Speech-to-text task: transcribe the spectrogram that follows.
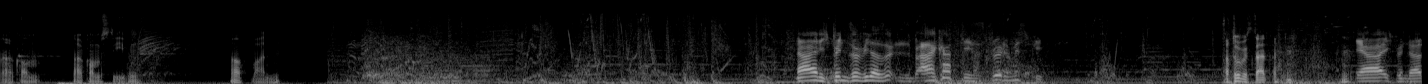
Na komm, na komm, Steven. Ach Mann. Nein, ich bin so wieder so. Ah Gott, dieses blöde Mistvieh. Ach, du bist das. Ja, ich bin da.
